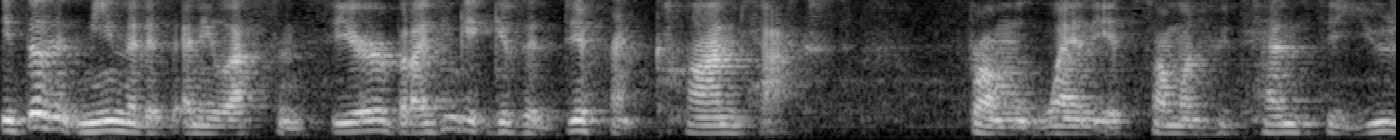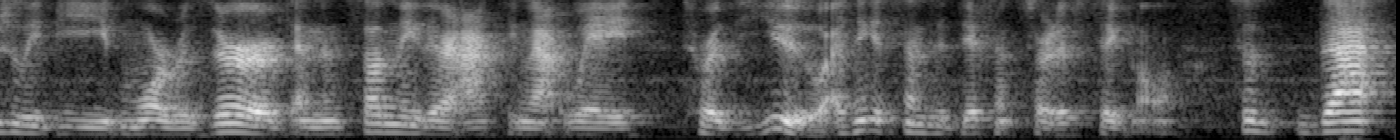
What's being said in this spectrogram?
it doesn't mean that it's any less sincere, but I think it gives a different context from when it's someone who tends to usually be more reserved, and then suddenly they're acting that way towards you. I think it sends a different sort of signal. So that,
